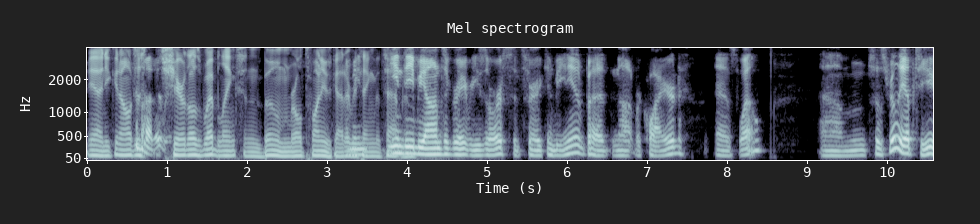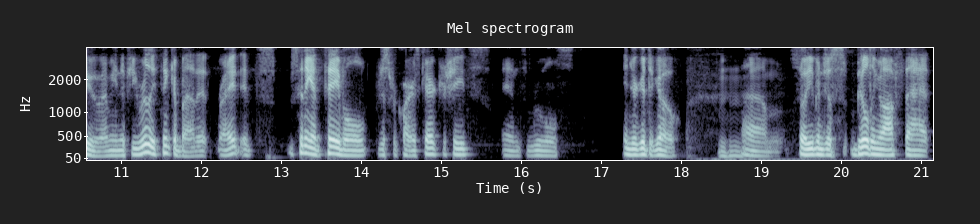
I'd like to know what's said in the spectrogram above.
Yeah, and you can all That's just share those web links, and boom, Roll 20's got everything that's D&D Beyond's a great resource. It's very convenient, but not required as well. Um, so it's really up to you. I mean, if you really think about it, right? It's sitting at the table just requires character sheets and some rules, and you're good to go. Mhm. Um, so even just building off that,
